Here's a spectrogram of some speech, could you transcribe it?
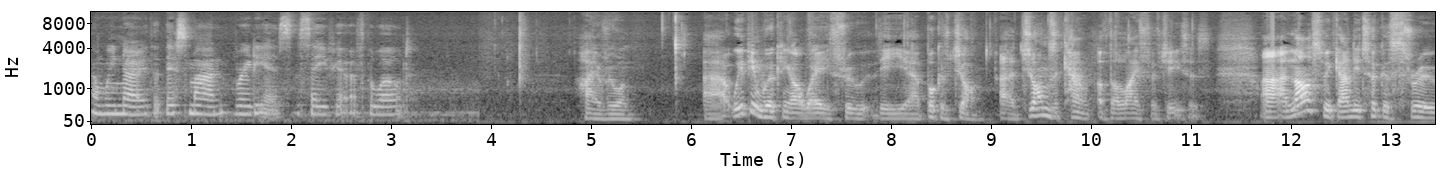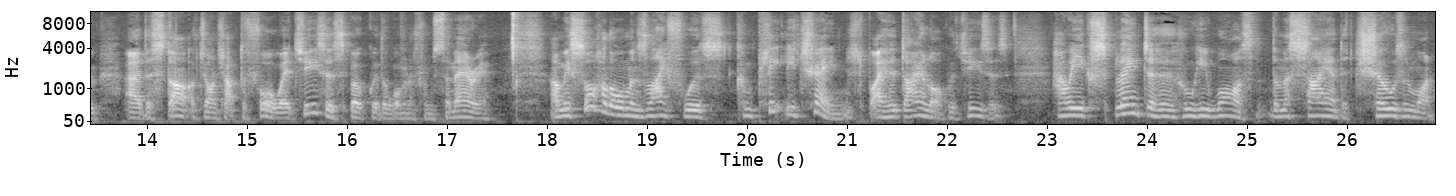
and we know that this man really is the Saviour of the world. Hi everyone. Uh, we've been working our way through the uh, book of John, uh, John's account of the life of Jesus. Uh, and last week, Andy took us through uh, the start of John chapter 4, where Jesus spoke with a woman from Samaria. And we saw how the woman's life was completely changed by her dialogue with Jesus. How he explained to her who he was, the Messiah, the chosen one,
